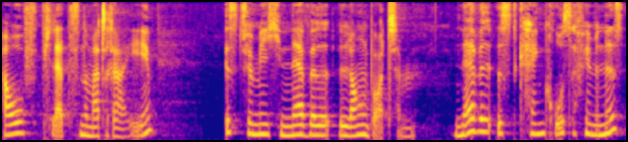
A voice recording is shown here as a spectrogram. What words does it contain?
Auf Platz Nummer drei ist für mich Neville Longbottom. Neville ist kein großer Feminist,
